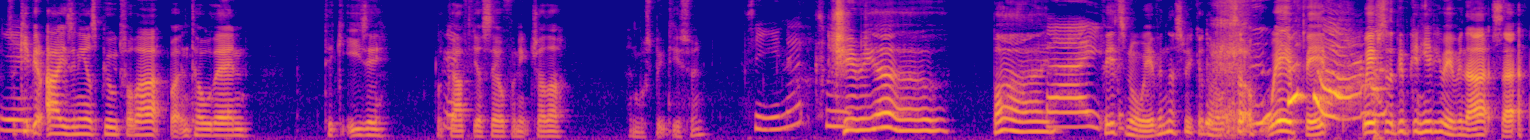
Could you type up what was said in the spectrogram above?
Yeah. So keep your eyes and ears peeled for that. But until then, take it easy, look Yeah. after yourself and each other, and we'll speak to you soon. See you next week. Cheerio! Bye! Bye. Faith's no waving this week, I don't know. Sort of wave, Faith. Wave so that people can hear you waving. That's it.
